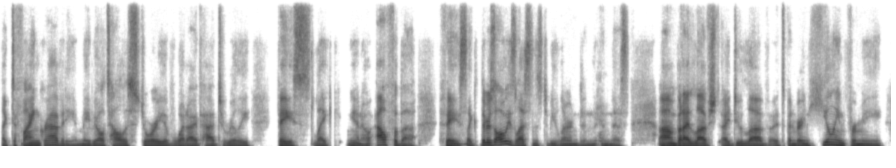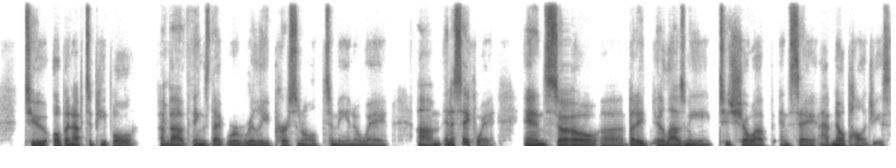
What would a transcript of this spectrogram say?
like Defying Gravity, and maybe I'll tell a story of what I've had to really face, like you know, Elphaba face. Mm-hmm. Like there's always lessons to be learned in in this. Um, but I love, I do love. It's been very healing for me to open up to people mm-hmm. about things that were really personal to me in a way, um, in a safe way. And so, uh, but it, it allows me to show up and say, I have no apologies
